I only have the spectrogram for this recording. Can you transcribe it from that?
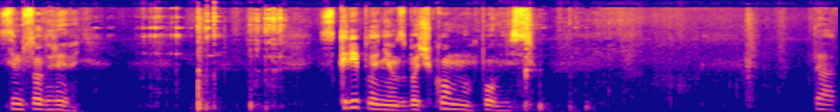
700 гривень. З кріпленням, з бачком ну, повністю. Так.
